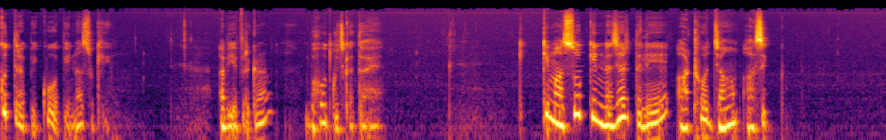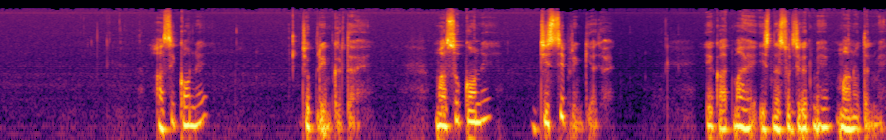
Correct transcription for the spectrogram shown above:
कुत्र भी को भी न सुखी। अब ये प्रकरण बहुत कुछ कहता है कि मासूक की नज़र तले आठों जाम आसिक। आसिक कौन है? जो प्रेम करता है। मासूक कौन है? जिससे प्रेम किया जाए। एक आत्मा है इस नश्वर जगत में मानव तन में।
